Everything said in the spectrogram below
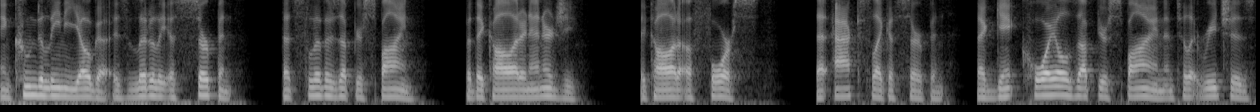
And Kundalini yoga is literally a serpent that slithers up your spine, but they call it an energy they call it a force that acts like a serpent, that coils up your spine until it reaches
